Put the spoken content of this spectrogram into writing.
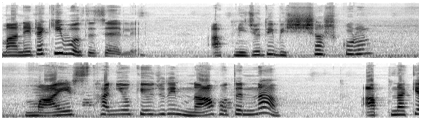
মানেটা কি বলতে চাইলে? আপনি যদি বিশ্বাস করুন, মায়ের স্থানীয় কেউ যদি না হতেন না, আপনাকে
